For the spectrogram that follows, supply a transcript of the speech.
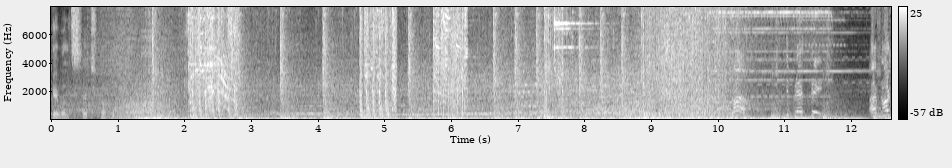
केवल सच कहो Sir, the. I'm not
